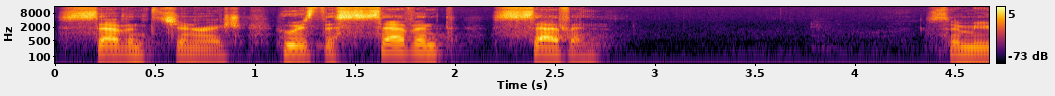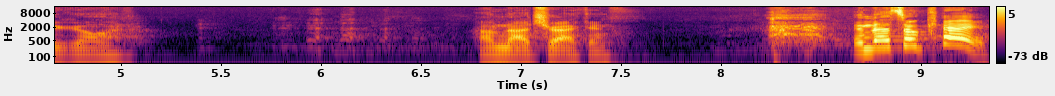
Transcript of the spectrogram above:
seventh generation, who is the seventh seven. Some of you going, I'm not tracking. and that's okay.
